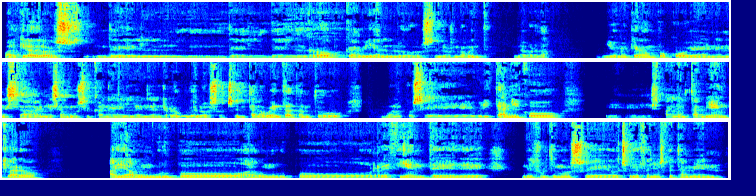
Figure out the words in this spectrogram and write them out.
Cualquiera de los del, del, del rock que había en los, en los 90, la verdad yo me quedo un poco en, esa, en esa música, en el, en el rock de los 80-90, tanto bueno, pues, eh, británico, eh, español también, claro. Hay algún grupo, algún grupo reciente de, los últimos 8 o 10 años que también,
